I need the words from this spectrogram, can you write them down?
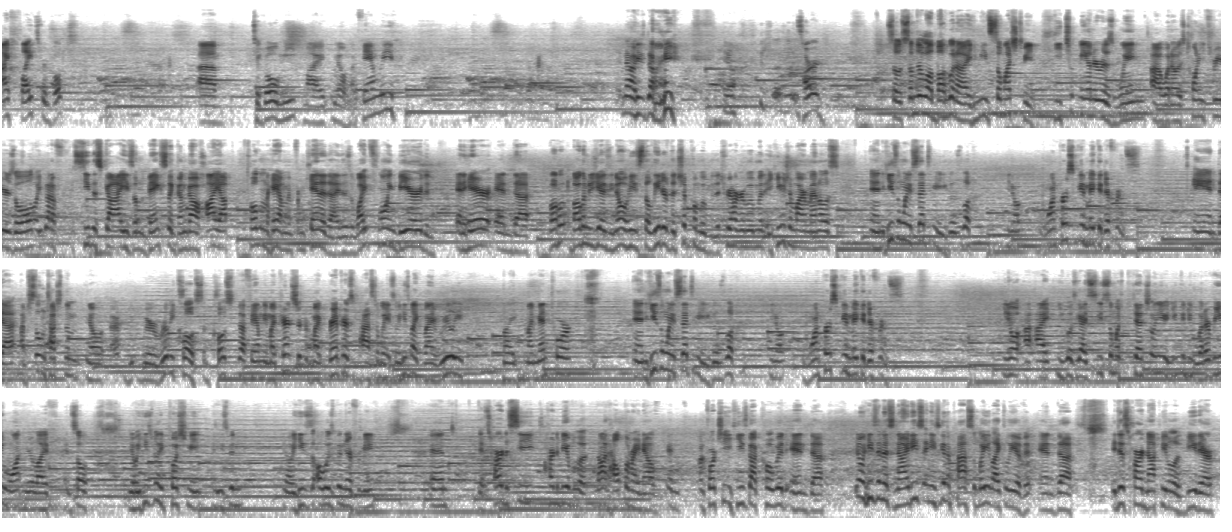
my flights were booked um, to go meet my, you know, my family. Now he's dying. You know, it's, hard. So Sunderlal Bahuguna, he means so much to me. He took me under his wing uh, when I was 23 years old. Oh, you gotta see this guy. He's on the banks of the Ganga, high up. Told him, hey, I'm from Canada. He has a white flowing beard and, and hair. And uh, Bahugunaji, as you know, he's the leader of the Chipko movement, the tree hugger movement, a huge environmentalist. And he's the one who said to me, he goes, look, you know, one person can make a difference and uh, I'm still in touch with them. You know, uh, we're really close. I'm close to that family. My parents, are, my grandparents passed away, so he's like my really, my my mentor, and he's the one who said to me, he goes, look, you know, one person can make a difference. You know, I, I he goes, guys, see so much potential in you. You can do whatever you want in your life, and so, you know, he's really pushed me, and he's been, you know, he's always been there for me, and it's hard to see, hard to be able to not help him right now, and unfortunately, he's got COVID, and. Uh, you know, he's in his 90s and he's going to pass away likely of it. And uh, it's just hard not to be able to be there.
